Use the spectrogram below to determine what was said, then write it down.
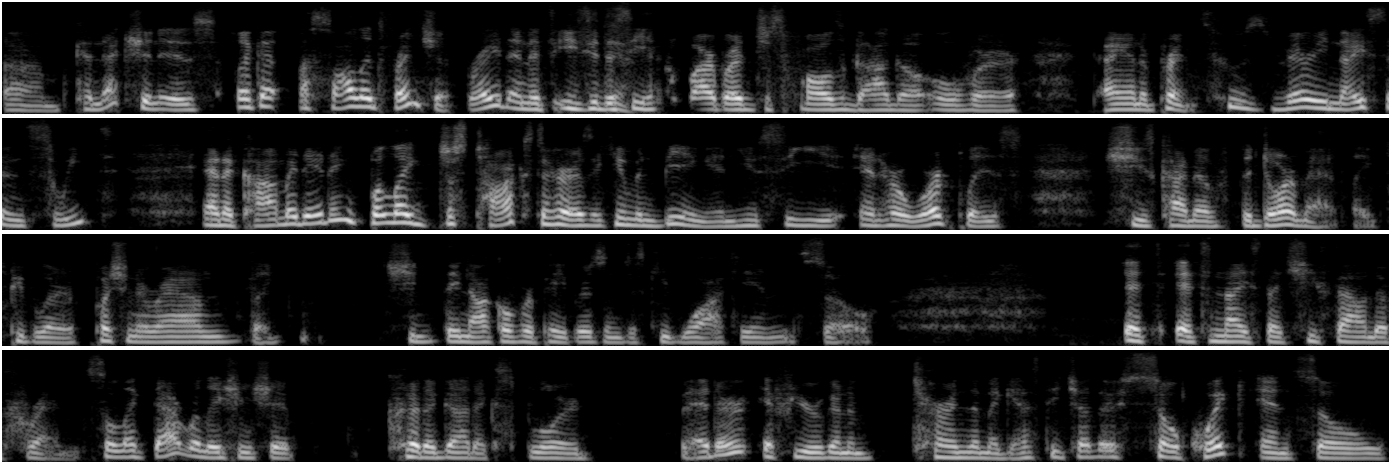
um, connection is like a, a solid friendship, right? And it's easy to Yeah. see how Barbara just falls gaga over Diana Prince, who's very nice and sweet and accommodating, but like just talks to her as a human being. And you see in her workplace, she's kind of the doormat. Like people are pushing around, like she they knock over papers and just keep walking. So it's it's nice that she found a friend. So like that relationship could have got explored better if you were gonna turn them against each other so quick and so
